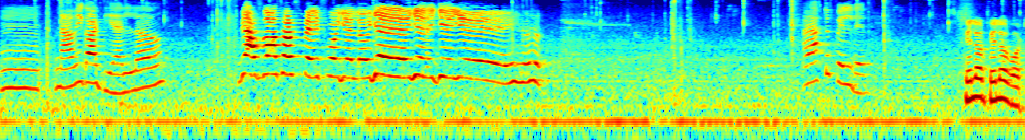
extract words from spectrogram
mm, now we got yellow. We have lots of space for yellow. Yay, yay, yay, yay. I have to fill this. Fill or fill or what?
